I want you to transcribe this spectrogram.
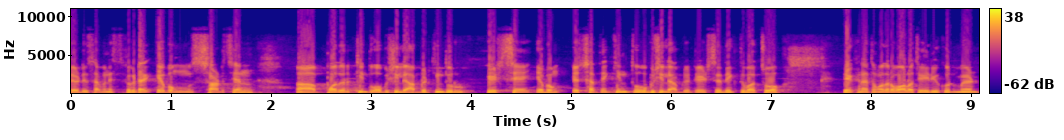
lady sub inspector এবং সার্জেন্ট পদের কিন্তু অফিসিয়ালি আপডেট কিন্তু এসছে এবং এর সাথে কিন্তু অফিসিয়ালি আপডেট এসছে, দেখতে পাচ্ছ। এখানে তোমাদের বলা হচ্ছে recruitment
